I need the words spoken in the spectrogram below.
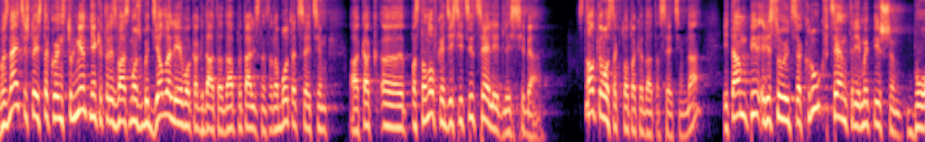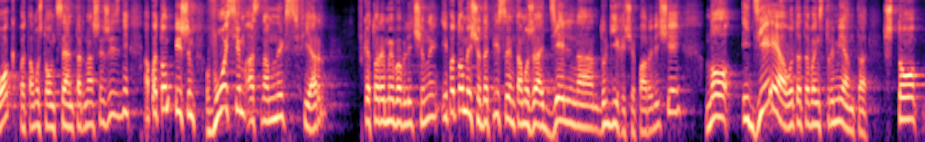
Вы знаете, что есть такой инструмент, некоторые из вас, может быть, делали его когда-то, да, пытались работать с этим, а, как э, постановка 10 целей для себя. Сталкивался кто-то когда-то с этим, да? И там рисуется круг, в центре мы пишем Бог, потому что Он центр нашей жизни, а потом пишем 8 основных сфер, в которые мы вовлечены, и потом еще дописываем там уже отдельно других еще пару вещей. Но идея вот этого инструмента, что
